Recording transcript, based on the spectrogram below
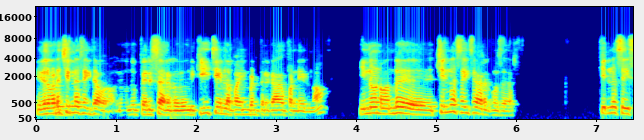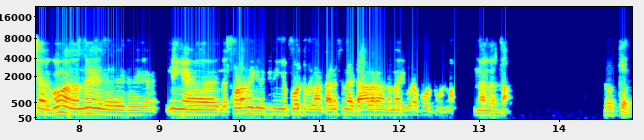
இதுல விட சின்ன சைஸா வரும். இது வந்து பெருசா இருக்கும். இது வந்து கீ செயின்ல பயன்படுத்துறதுக்காக பண்ணிருந்தோம் இன்னொன்னு வந்து சின்ன சைஸா இருக்கும் சார் சின்ன சைஸா இருக்கும். அது வந்து நீங்க இந்த குழந்தைகளுக்கு நீங்க போட்டு விடலாம். கழுத்துல டாலர் அந்த மாதிரி கூட போட்டு விடலாம். நல்லதுதான். ஓகே.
